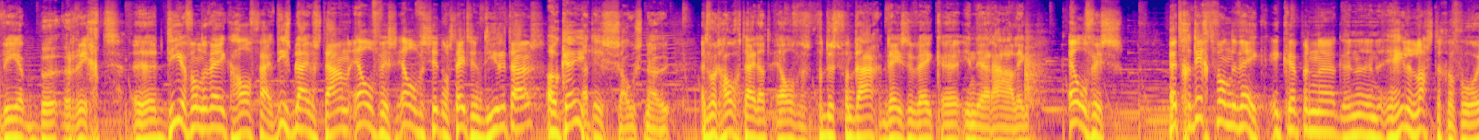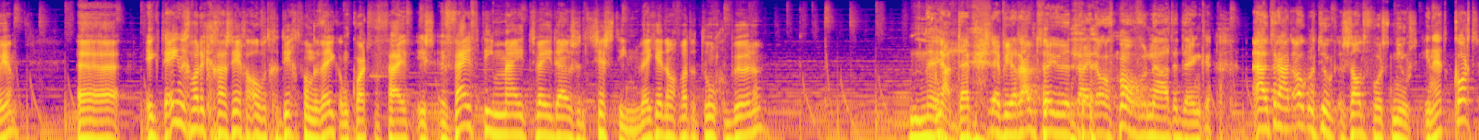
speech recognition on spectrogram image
weerbericht. Dier van de week, half vijf. Die is blijven staan. Elvis. Elvis zit nog steeds in het dierenthuis. Oké. Okay. Dat is zo sneu. Het wordt hoog tijd dat Elvis... Dus vandaag, deze week in de herhaling. Elvis. Het gedicht van de week. Ik heb een, een, een hele lastige voor je. Ik, het enige wat ik ga zeggen over het gedicht van de week om kwart voor vijf... is 15 mei 2016. Weet jij nog wat er toen gebeurde? Nee. Nou, daar heb je ruim twee uur de tijd over, over na te denken. Uiteraard ook natuurlijk Zandvoorts nieuws in het kort.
